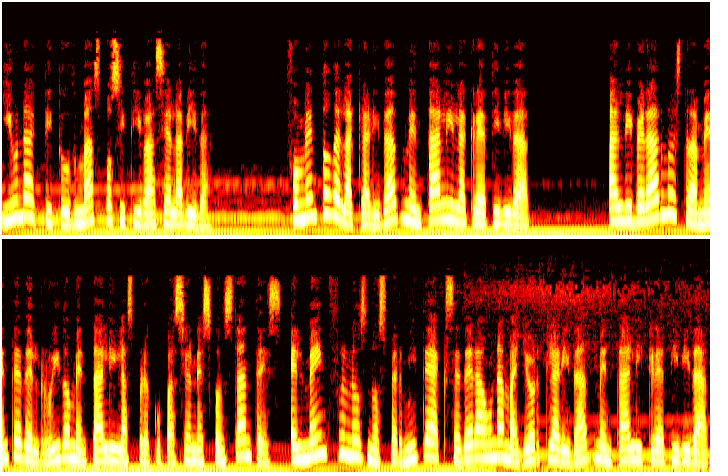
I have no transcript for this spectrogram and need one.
y una actitud más positiva hacia la vida. Fomento de la claridad mental y la creatividad. Al liberar nuestra mente del ruido mental y las preocupaciones constantes, el mindfulness nos permite acceder a una mayor claridad mental y creatividad.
